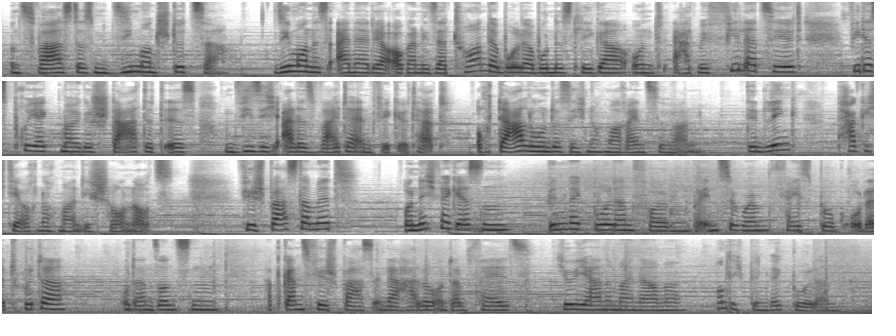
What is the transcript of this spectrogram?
Und zwar ist das mit Simon Stützer. Simon ist einer der Organisatoren der Boulder Bundesliga und er hat mir viel erzählt, wie das Projekt mal gestartet ist und wie sich alles weiterentwickelt hat. Auch da lohnt es sich nochmal reinzuhören. Den Link packe ich dir auch nochmal in die Show Notes. Viel Spaß damit und nicht vergessen, bin weg Bouldern folgen bei Instagram, Facebook oder Twitter. Und ansonsten hab ganz viel Spaß in der Halle und am Fels. Juliane mein Name und ich bin weg Bouldern.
